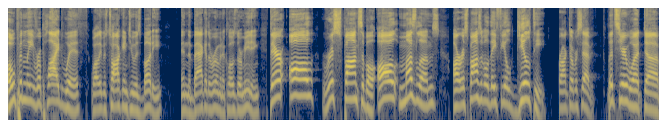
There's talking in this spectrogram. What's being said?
openly replied with, while he was talking to his buddy in the back of the room in a closed door meeting, they're all responsible. All Muslims are responsible. They feel guilty for October 7th. Let's hear what uh,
